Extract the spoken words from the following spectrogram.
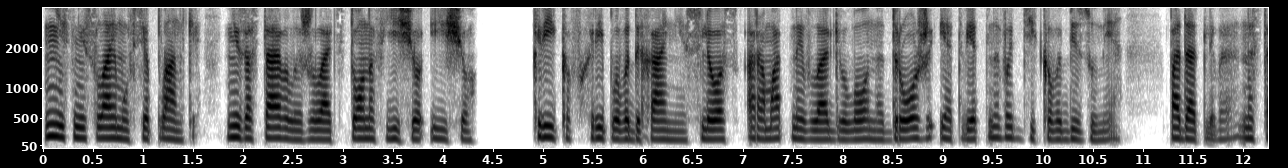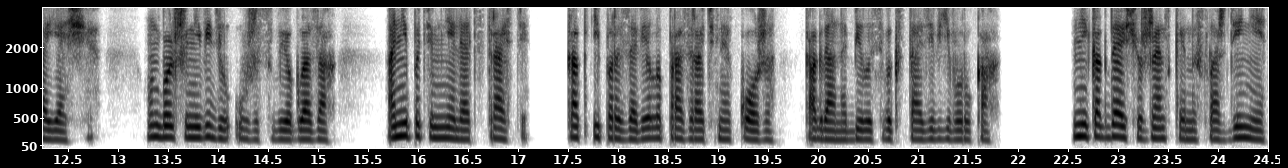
не снесла ему все планки, не заставила желать стонов еще и еще. Криков, хриплого дыхания, слез, ароматной влаги лона, дрожи и ответного дикого безумия. Податливая, настоящая. Он больше не видел ужас в ее глазах. Они потемнели от страсти, как и порозовела прозрачная кожа, когда она билась в экстазе в его руках. Никогда еще женское наслаждение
